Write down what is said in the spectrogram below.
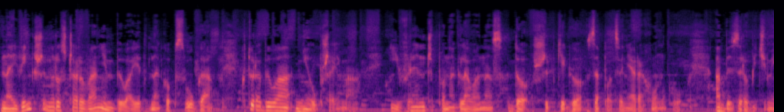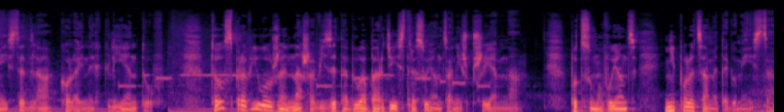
Największym rozczarowaniem była jednak obsługa, która była nieuprzejma i wręcz ponaglała nas do szybkiego zapłacenia rachunku, aby zrobić miejsce dla kolejnych klientów. To sprawiło, że nasza wizyta była bardziej stresująca niż przyjemna. Podsumowując, nie polecamy tego miejsca.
